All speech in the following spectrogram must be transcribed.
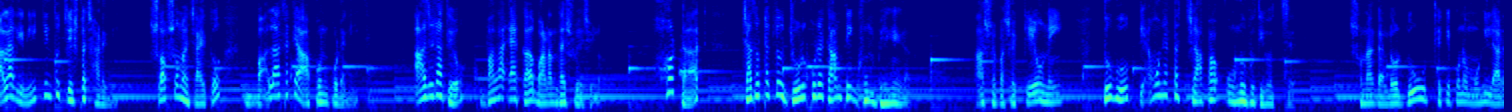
আলাগিনি কিন্তু চেষ্টা ছাড়েনি। সবসময় চাইতো বালা তাকে আপন করে নিক। আজ রাতেও বালা একা বারান্দায় শুয়েছিল। হঠাৎ চাদরটা কেউ জোর করে টানতে ঘুম ভেঙে গেল। আশেপাশে কেউ নেই। তবুও কেমন একটা চাপা অনুভূতি হচ্ছে। শোনা গেল দূর থেকে কোনো মহিলার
